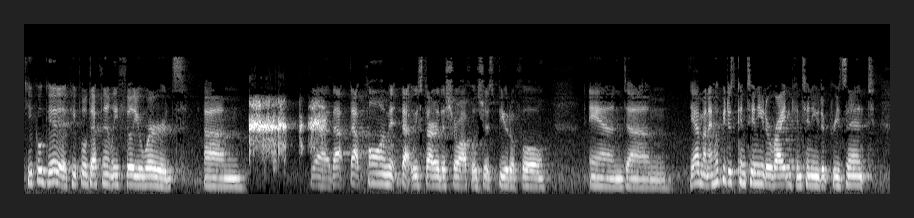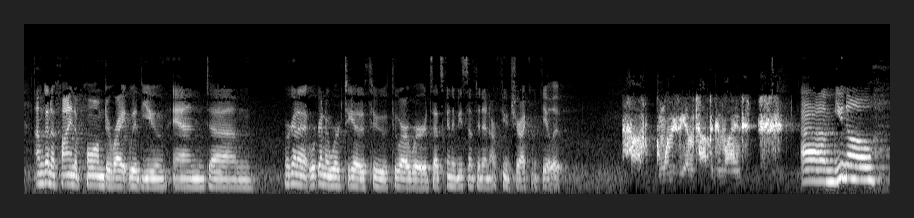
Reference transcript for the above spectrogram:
People get it. People definitely feel your words. Um, yeah, that that poem that we started the show off was just beautiful, and um, yeah, man, I hope you just continue to write and continue to present. I'm gonna find a poem to write with you, and um, we're gonna we're gonna work together through through our words. That's gonna be something in our future. I can feel it. Huh. I wonder if you have a topic in mind. Um, you know.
